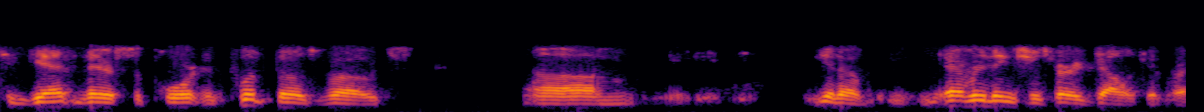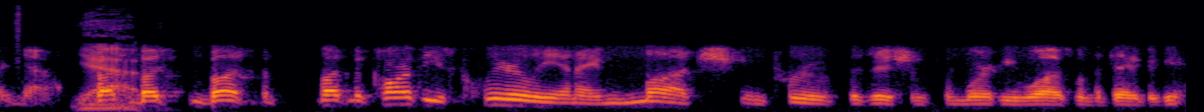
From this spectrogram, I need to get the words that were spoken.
to get their support and put those votes, um, you know, everything's just very delicate right now. Yeah. But but but but McCarthy is clearly in a much improved position from where he was when the day began.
